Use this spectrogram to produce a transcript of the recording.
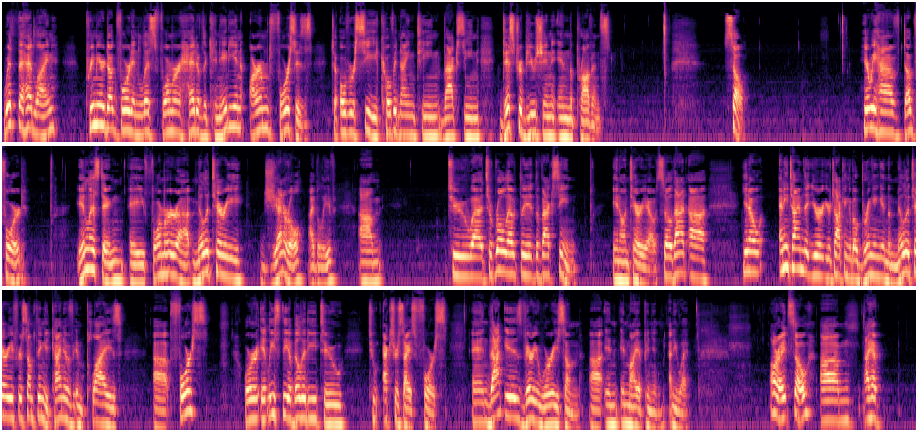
with the headline. Premier Doug Ford enlists former head of the Canadian Armed Forces to oversee COVID 19 vaccine distribution in the province. So, here we have Doug Ford enlisting a former uh, military general, I believe, um, to uh, to roll out the the vaccine in Ontario. So that uh, you know, anytime that you're you're talking about bringing in the military for something, it kind of implies uh, force, or at least the ability to to exercise force and that is very worrisome, uh, in in my opinion. Anyway. All right, so um, I have,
